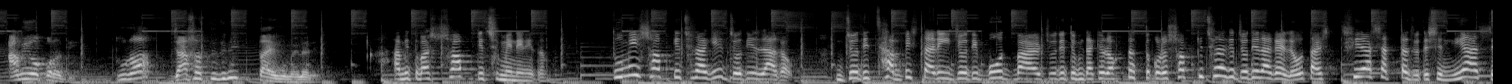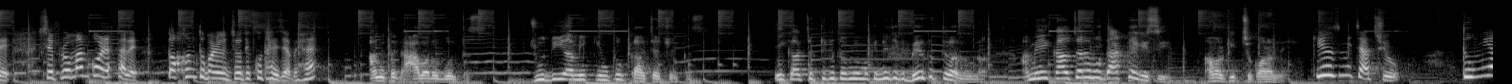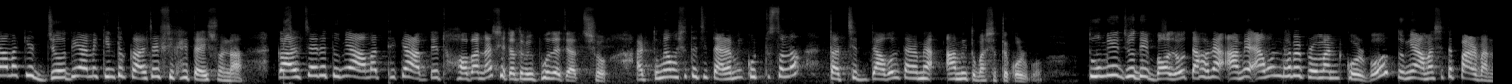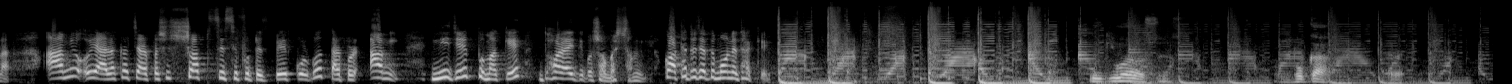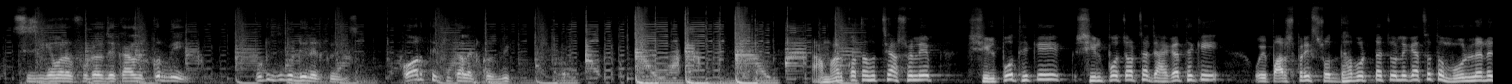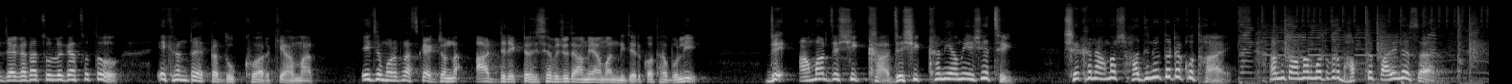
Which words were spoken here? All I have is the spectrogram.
আমি অপরাধী। তোরা যা শাস্তি দিবি তাই আমি মেনে নিই আমি তোমার সব কিছু মেনে নিলাম তুমি সব কিছুর আগে যদি লাগাও যদি ছাব্বিশ তারিখ যদি বুধবার যদি তুমি তাকে রক্তাক্ত করো সব কিছুর আগে যদি লাগাইলেও তার ছিয়া সাতটা যদি সে নিয়ে আসে সে প্রমাণ করে ফেলে তখন তোমার ওই যদি কোথায় যাবে হ্যাঁ? আমি তোকে আবারও বলতেছি। যদি আমি কিন্তু কালচার চলতেছি এই কালচার থেকে তো আমি আমাকে নিজেকে বের করতে পারব না। আমি এই কালচারের মধ্যে আটকে গেছি। আমার কিচ্ছু করার নেই। কিউজ মি চাচু। তুমি আমাকে যদি আমি কিন্তু কালচার শিখাইতে আইসো না কালচারে তুমি আমার থেকে আপডেট হবা না, সেটা তুমি ভুলে যাচ্ছ। আর তুমি আমার সাথে যে তারামি করতেছো না, তার চেয়ে ডাবল তারামি আমি তোমার সাথে করব। তুমি যদি বলো তাহলে আমি এমনভাবে প্রমাণ করব তুমি আমার সাথে পারবা না। আমি ওই এলাকার চারপাশে সব সিসি ফুটেজ বের করব তারপর আমি নিজে তোমাকে ধরাই দিব সবার সামনে। কথাটা যাতে মনে থাকে। কি মনে হচ্ছে বোকা। সিসি ক্যামেরার ফুটেজ যে কালেক্ট করবি? ফুটেজ দিকে ডিলিট করে দিস কর তুই কি কালেক্ট করবি? আমার কথা হচ্ছে আসলে শিল্প থেকে, শিল্পচর্চা জায়গা থেকে ওই পারস্পরিক শ্রদ্ধাবোধটা চলে গেছে তো, মূল্যায়নের জায়গাটা চলে গেছে তো, এখানটা একটা দুঃখ আর কি আমার। এই যে মনে করেন আজকে একজন আর্ট ডিরেক্টর হিসেবে যদি আমি আমার নিজের কথা বলি, যে আমার যে শিক্ষা যে শিক্ষা নিয়ে আমি এসেছি, সেখানে আমার স্বাধীনতাটা কোথায়? আমি তো আমার মতো করে ভাবতে পারি না, স্যার।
